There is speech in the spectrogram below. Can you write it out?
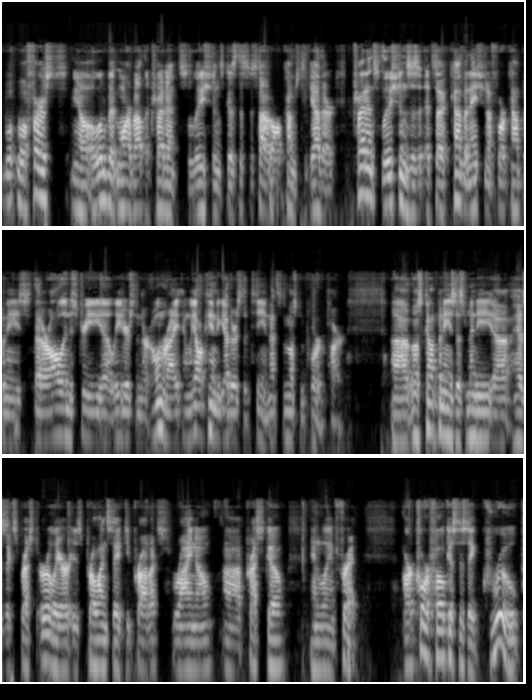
Well, first, you know, a little bit more about the Trident Solutions because this is how it all comes together. Trident Solutions is it's a combination of four companies that are all industry uh, leaders in their own right, and we all came together as a team. That's the most important part. Uh, those companies, as Mindy uh, has expressed earlier, is Proline Safety Products, Rhino, uh, Presco, and William Frick. Our core focus as a group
